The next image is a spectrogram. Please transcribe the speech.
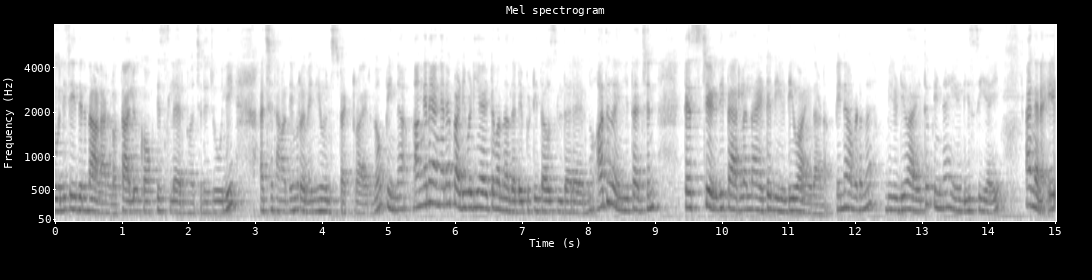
ജോലി ചെയ്തിരുന്ന ആളാണല്ലോ. താലൂക്ക് ഓഫീസിലായിരുന്നു അച്ഛന്റെ ജോലി. അച്ഛൻ ആദ്യം റവന്യൂ ഇൻസ്പെക്ടർ ആയിരുന്നു. പിന്നെ അങ്ങനെ അങ്ങനെ പടിപടിയായിട്ട് വന്നത് ഡെപ്യൂട്ടി തഹസിൽദാരായിരുന്നു. അത് കഴിഞ്ഞിട്ട് അച്ഛൻ ടെസ്റ്റ് എഴുതി പാരലായിട്ട് ബി ഡി ഒ ആയതാണ്. പിന്നെ അവിടുന്ന് ബി ഡി ഒ ആയിട്ട് പിന്നെ എ ഡി സി ആയി. അങ്ങനെ എ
